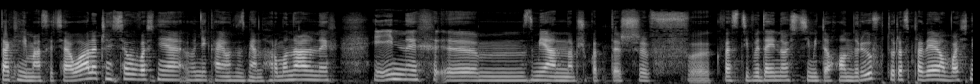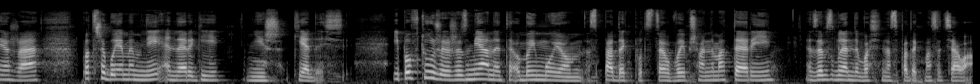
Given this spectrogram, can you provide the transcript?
takiej masy ciała, ale częściowo właśnie wynikają ze zmian hormonalnych i innych ym, zmian, na przykład też w kwestii wydajności mitochondriów, które sprawiają właśnie, że potrzebujemy mniej energii niż kiedyś. I powtórzę, że zmiany te obejmują spadek podstawowej przemiany materii ze względu właśnie na spadek masy ciała.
